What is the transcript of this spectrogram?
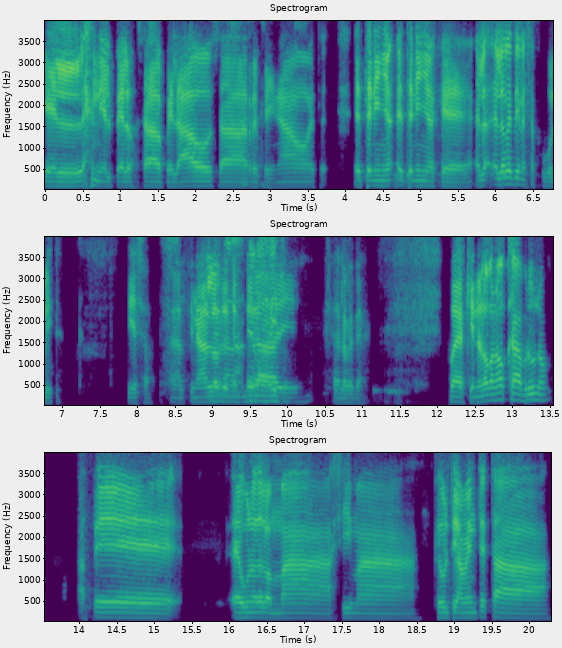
el, ni el pelo, se ha pelado, se ha repeinado. Este, este niño, este niño es que es lo, es lo que tiene ser futbolista. Y eso, al final los de tercera y, degradadito. o sea, es lo que tiene. Pues quien no lo conozca, Bruno, hace es uno de los más así más que últimamente está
